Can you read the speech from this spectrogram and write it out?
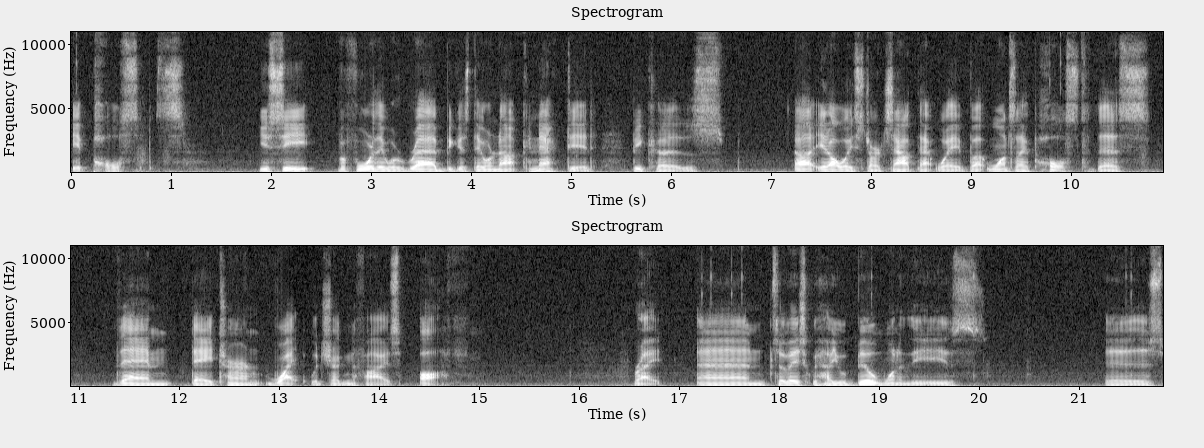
it pulses. you see before they were red because they were not connected because uh, it always starts out that way but once I pulsed this then they turn white which signifies off right and so basically how you build one of these is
